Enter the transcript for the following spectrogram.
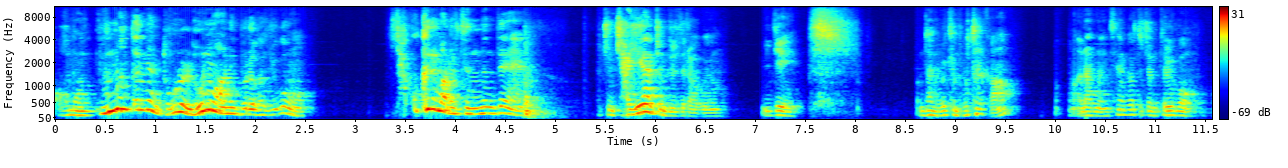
어뭐 눈만 뜨면 돈을 너무 많이 벌어가지고 자꾸 그런 말을 듣는데 좀 자괴감 좀 들더라고요. 이게 난 왜 이렇게 못할까? 라는 생각도 좀 들고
